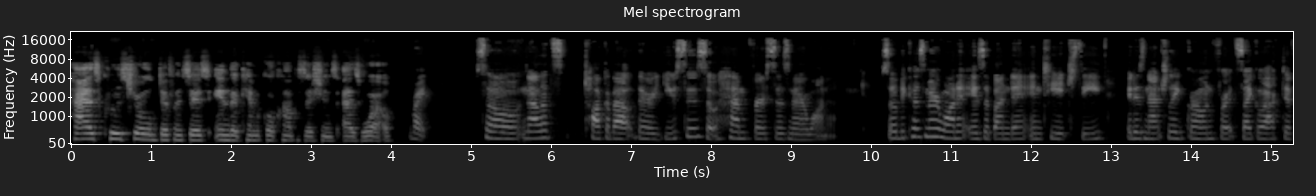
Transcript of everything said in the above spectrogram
has crucial differences in the chemical compositions as well. Right. So now let's talk about their uses. So hemp versus marijuana. So because marijuana is abundant in THC, it is naturally grown for its psychoactive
